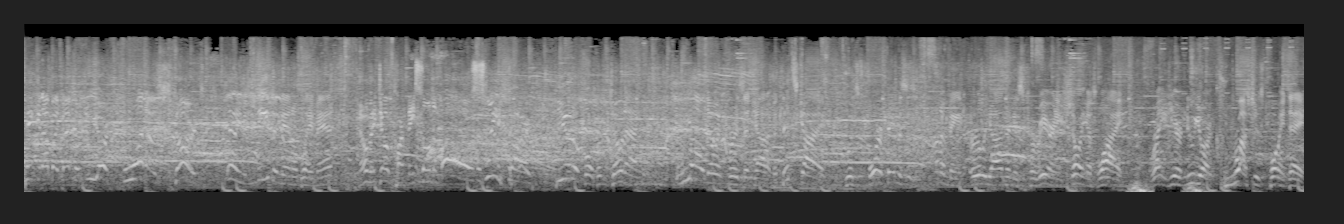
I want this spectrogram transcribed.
taken out by Mako New York. What a start! They don't even need the Nano Blade, man. No, they don't, Carpe. They saw the... Oh, Oh, the sweet start! Beautiful from JJoNak we all know it for his Zenyatta, but this guy was more famous as an Anamane early on in his career, and he's showing us why right here. New York crushes Point A.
